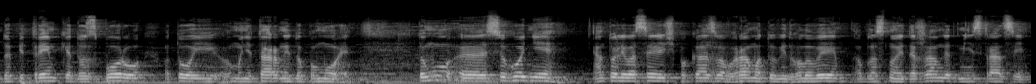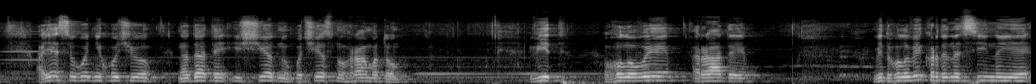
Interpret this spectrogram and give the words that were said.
до підтримки, до збору отої гуманітарної допомоги. Тому е, сьогодні Анатолій Васильович показував грамоту від голови обласної державної адміністрації. А я сьогодні хочу надати іще одну почесну грамоту від голови ради, від голови координаційної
